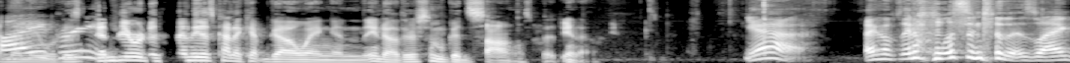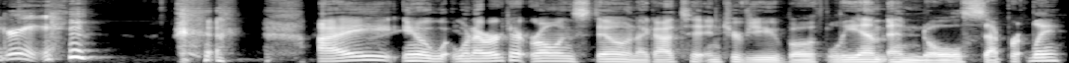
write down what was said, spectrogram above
And then I they were just, agree. and they were just, and they just kind of kept going, and you know, there's some good songs, but you know, Yeah. I hope they don't listen to this. I agree. I, you know, when I worked at Rolling Stone, I got to interview both Liam and Noel separately.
